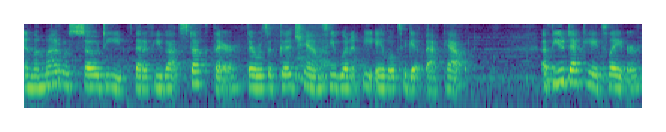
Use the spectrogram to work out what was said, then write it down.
and the mud was so deep that if you got stuck there, there was a good chance you wouldn't be able to get back out. A few decades later,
